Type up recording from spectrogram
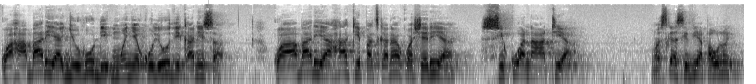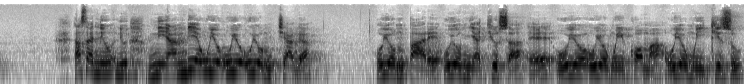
Kwa habari ya juhudi mwenye kuliudhi kanisa. Kwa habari ya haki ipatikanayo kwa sheria sikuwa na hatia. Unasikia sivia paulo hiyo sasa niambie ni, ni huyo huyo huyo mchaga huyo mpare huyo mnyakyusa eh, huyo huyo mwikoma huyo mwikizu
